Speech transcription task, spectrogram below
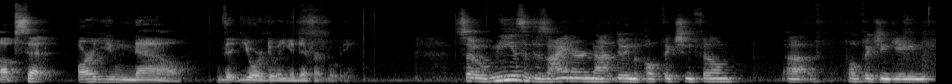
upset are you now that you're doing a different movie So me as a designer, not doing the Pulp Fiction film, uh, Pulp Fiction game,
